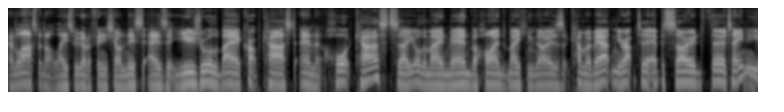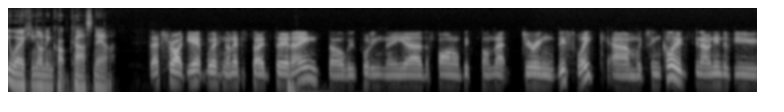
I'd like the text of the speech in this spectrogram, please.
And last but not least, we've got to finish on this as usual the Bayer Cropcast and Hortcast. So you're the main man behind making those come about, and you're up to episode 13. Are you working on in Cropcast now? That's right. Yep, working on episode 13. So I'll be putting the uh, the final bits on that during this week, um, which includes you know an interview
